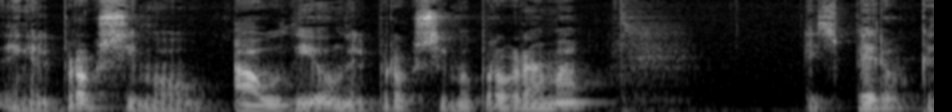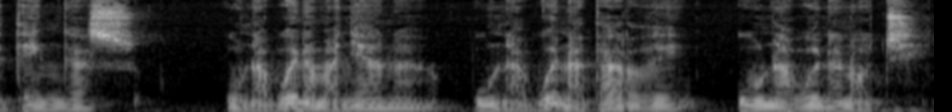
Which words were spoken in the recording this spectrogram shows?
en el próximo audio, en el próximo programa. Espero que tengas una buena mañana, una buena tarde, una buena noche.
